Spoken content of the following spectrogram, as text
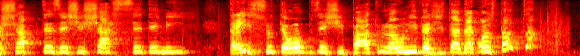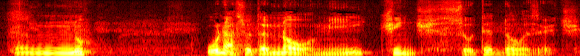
076 de mii 384 la Universitatea Constanța. Nu. Una sută nouă mii cinci sute douăzeci.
